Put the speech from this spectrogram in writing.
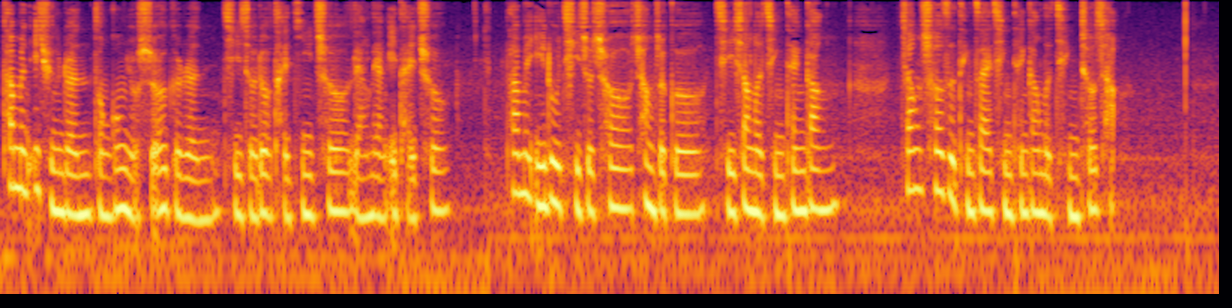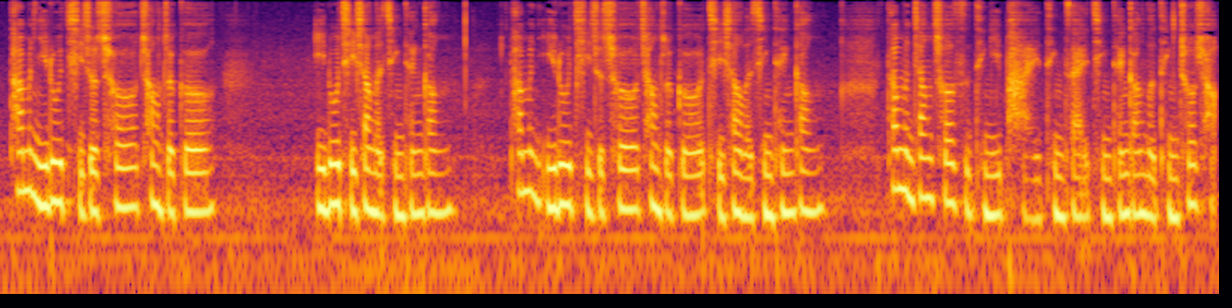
他们一群人总共有十二个人，骑着六台机车，两辆一台车。他们一路骑着车，唱着歌，骑上了擎天岗。将车子停在擎天岗的停车场，他们一路骑着车，唱着歌，一路骑上了擎天岗。他们一路骑着车，唱着歌，骑上了擎天岗。他们将车子停一排，停在擎天岗的停车场。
